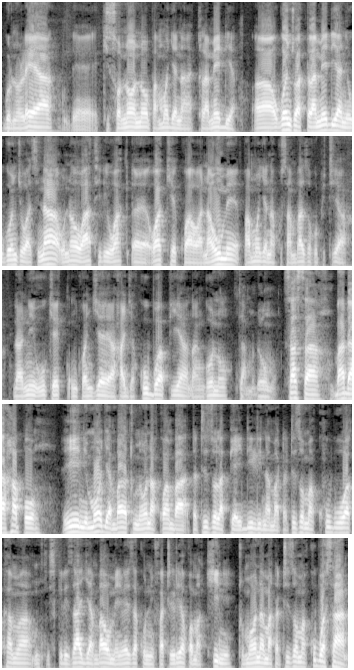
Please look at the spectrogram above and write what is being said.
gonolea e, kisonono pamoja na klamedia uh, ugonjwa wa klamedia ni ugonjwa wa zinaa unaowaathiri wake, uh, wake kwa wanaume pamoja na kusambazwa kupitia nani uke kwa njia ya haja kubwa pia na ngono za mdomo. Sasa baada ya hapo hii ni moja ambayo tumeona kwamba tatizo la pid lina matatizo makubwa kama msikilizaji ambao umeweza kunifuatilia kwa makini. Tumeona matatizo makubwa sana.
